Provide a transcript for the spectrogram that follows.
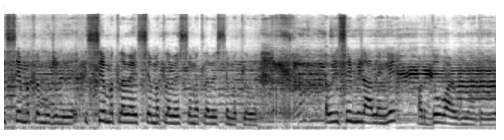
इससे मतलब मुझे नहीं है. इससे मतलब है, इससे मतलब है, इससे मतलब है, इससे मतलब है. अब इसे मिला लेंगे और दो बार घुमा देंगे।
